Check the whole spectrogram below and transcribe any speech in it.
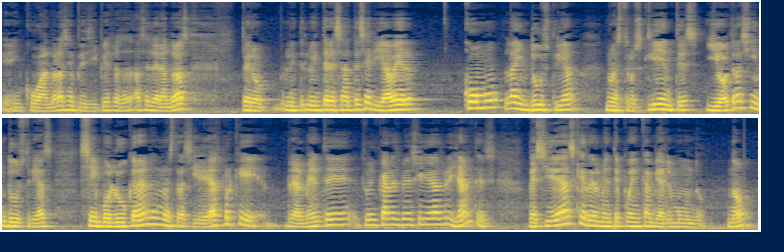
eh, incubándolas en principio acelerándolas, pero lo, interesante sería ver cómo la industria, nuestros clientes y otras industrias se involucran en nuestras ideas porque realmente tú en Cannes ves ideas brillantes, ves ideas que realmente pueden cambiar el mundo, ¿no?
